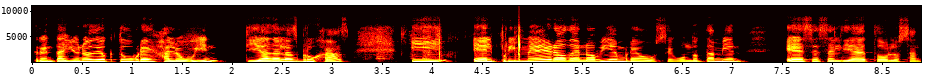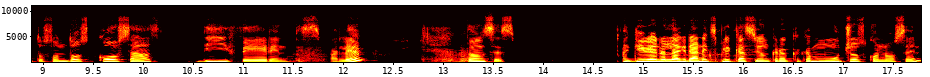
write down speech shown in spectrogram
31 de octubre, Halloween, Día de las Brujas, y el primero de noviembre o segundo también, ese es el Día de Todos los Santos. Son dos cosas diferentes, ¿vale? Entonces, Aquí viene la gran explicación, creo que, muchos conocen.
